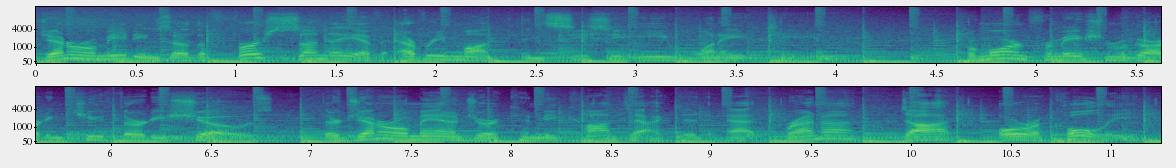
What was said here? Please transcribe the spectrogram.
General meetings are the first Sunday of every month in CCE 118. For more information regarding Q30 shows, their general manager can be contacted at brenna.oracoli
